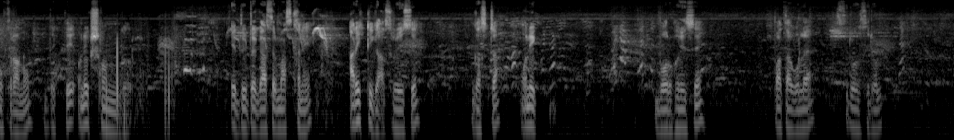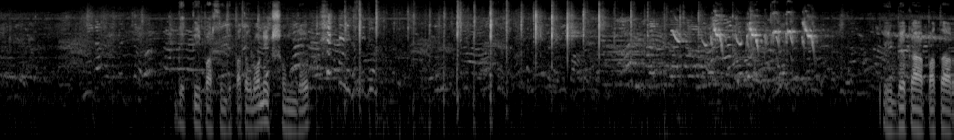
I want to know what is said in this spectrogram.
মুচড়ানো, দেখতে অনেক সুন্দর। এই দুইটা গাছের মাঝখানে আরেকটি গাছ রয়েছে। গাছটা অনেক বড় হয়েছে। পাতাগুলা চিরল সিরল দেখতেই পারছেন যে পাতাগুলো অনেক সুন্দর। এই বেকা পাতার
